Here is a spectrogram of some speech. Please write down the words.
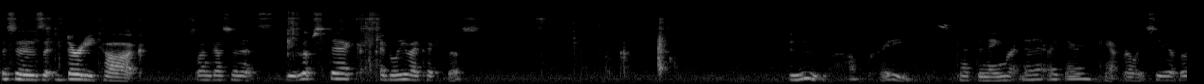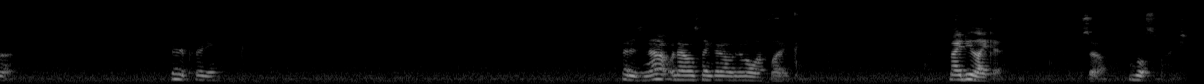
This is Dirty Talk. So I'm guessing it's the lipstick. I believe I picked this. Ooh, how pretty. It's got the name written in it right there. You can't really see it, but very pretty. That is not what I was thinking I was going to look like. But I do like it. So, we'll swatch.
